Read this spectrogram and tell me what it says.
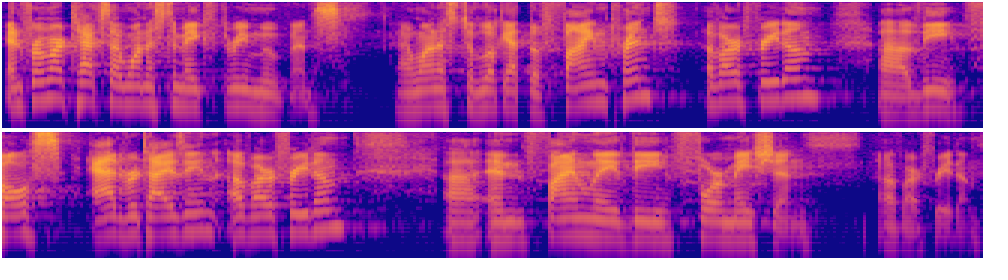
And from our text, I want us to make three movements. I want us to look at the fine print of our freedom, uh, the false advertising of our freedom, uh, and finally, the formation of our freedom.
